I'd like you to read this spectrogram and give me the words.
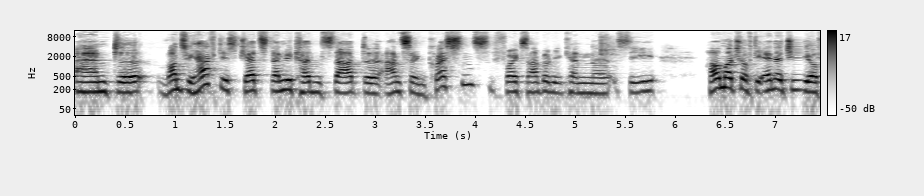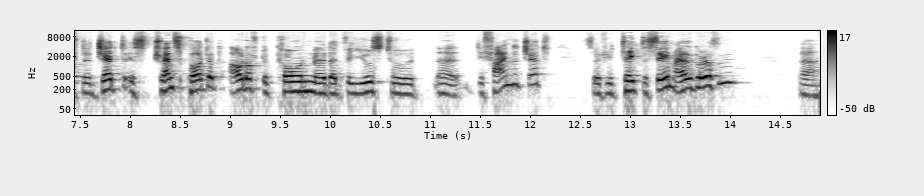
And uh, once we have these jets, then we can start uh, answering questions. For example, we can uh, see how much of the energy of the jet is transported out of the cone uh, that we use to uh, define the jet. So if you take the same algorithm, uh,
